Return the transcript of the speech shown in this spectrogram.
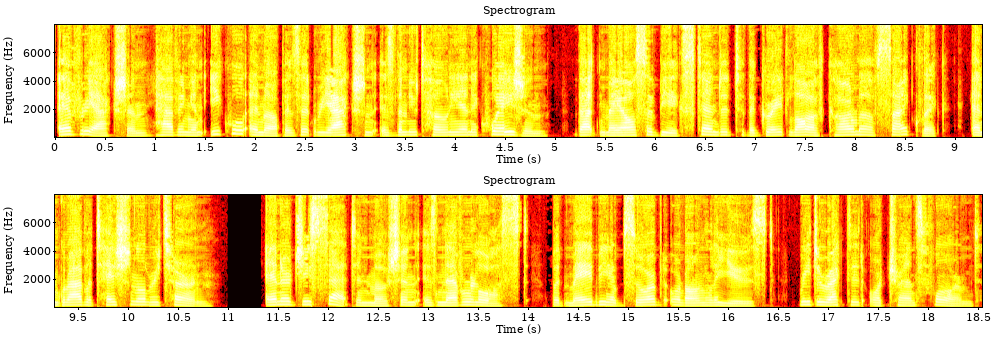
Every action having an equal and opposite reaction is the Newtonian equation, that may also be extended to the great law of karma of cyclic and gravitational return. Energy set in motion is never lost, but may be absorbed or wrongly used, redirected or transformed.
